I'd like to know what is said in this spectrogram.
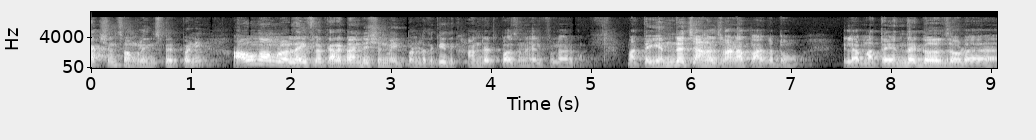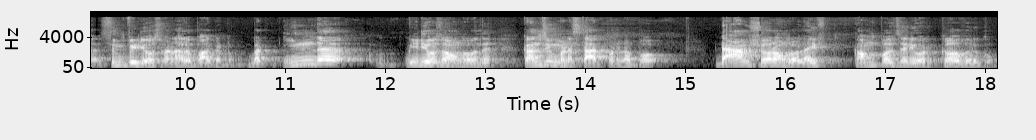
ஆக்ஷன்ஸ் அவங்களை இன்ஸ்பயர் பண்ணி அவங்க அவங்களோட லைஃப்பில் கரெக்டான டிசிஷன் மேக் பண்ணுறதுக்கு இதுக்கு ஹண்ட்ரட் பர்சன்ட் ஹெல்ப்ஃபுல்லாக இருக்கும். மற்ற எந்த சேனல்ஸ் வேணால் பார்க்கட்டும். இல்லை மற்ற எந்த கேர்ள்ஸோட சிம் வீடியோஸ் வேணாலும் பார்க்கட்டும். பட் இந்த வீடியோஸ் அவங்க வந்து கன்சியூம் பண்ண ஸ்டார்ட் பண்ணுறப்போ டேம் ஷோர் அவங்களோட லைஃப் கம்பல்சரி ஒரு கர்வ் இருக்கும்.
